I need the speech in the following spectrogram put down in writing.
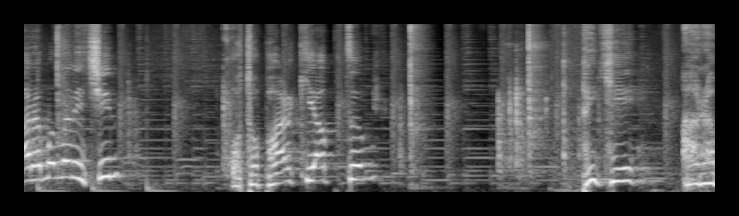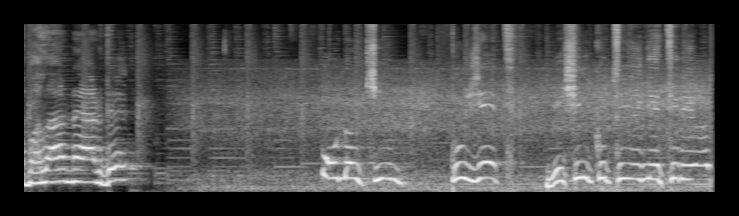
arabalar için otopark yaptım. Peki arabalar nerede? O da kim? Bu jet yeşil kutuyu getiriyor.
